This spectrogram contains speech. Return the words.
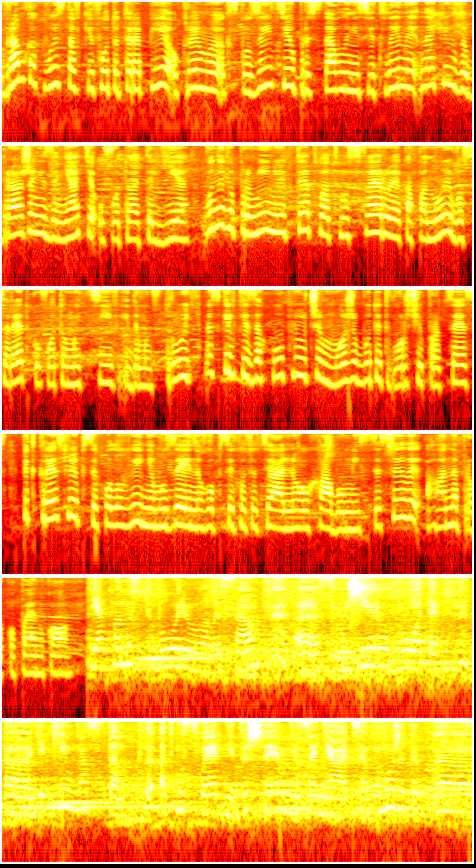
В рамках виставки Фототерапія окремою експозицією представлені світлини, на яких зображені заняття у фотоательє. Вони випромінюють теплу атмосферу, яка панує в осередку фотомитців, і демонструють, наскільки захоплюючим може бути творчий процес. Підкреслює психологиня музейного психосоціального хабу місце сили Ганна Прокопенко. як вони створювали сам е, свої роботи, е, які в нас там атмосферні, душевні заняття. Ви можете е,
